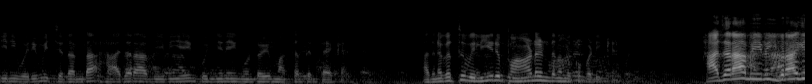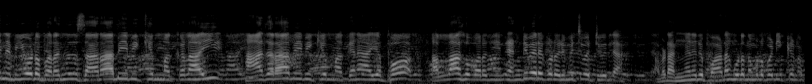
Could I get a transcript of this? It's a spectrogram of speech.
ഇനി ഒരുമിച്ചിടണ്ട ഹാജറ ബീവിയെയും കുഞ്ഞിനെയും കൊണ്ടുപോയി മക്കത്തിട്ടേക്കാൻ. അതിനകത്ത് വലിയൊരു പാടുണ്ട് നമുക്ക് പഠിക്കാൻ. ഹാജറ ബീബി ഇബ്രാഹിം നബിയോട് പറഞ്ഞത് സാറാ ബീബിക്കും മക്കളായി ഹാജറ ബീബിക്കും മകനായപ്പോ അള്ളാഹു പറഞ്ഞു "ഇനി രണ്ടുപേരെ കൂടെ ഒരുമിച്ച് പറ്റൂല. അവിടെ അങ്ങനെ ഒരു പാഠം കൂടെ നമ്മൾ പഠിക്കണം.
